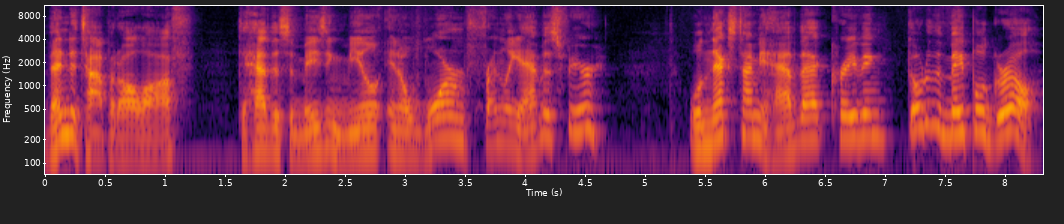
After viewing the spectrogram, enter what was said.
Then to top it all off, to have this amazing meal in a warm, friendly atmosphere? Well, next time you have that craving, go to the Maple Grill.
